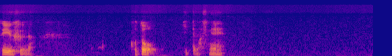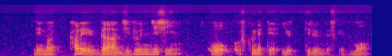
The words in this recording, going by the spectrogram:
というふうなことを言ってますね。で、まあ彼が自分自身を含めて言ってるんですけれども、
